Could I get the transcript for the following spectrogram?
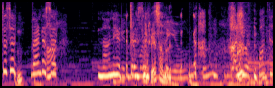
சார் சார் வேண்டாம் சார். நானே எடுத்துக்கிறேன் சார். பேசாம பார்த்து.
